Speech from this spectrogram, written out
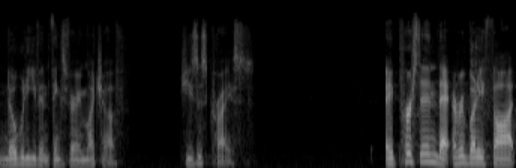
nobody even thinks very much of Jesus Christ. A person that everybody thought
